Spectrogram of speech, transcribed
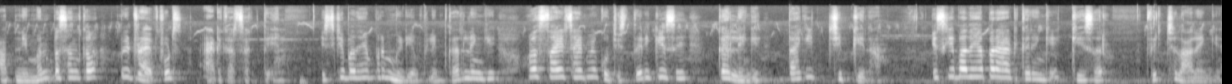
अपने मनपसंद का भी ड्राई फ्रूट्स ऐड कर सकते हैं। इसके बाद यहाँ पर मीडियम फ्लेम कर लेंगे और साइड साइड में कुछ इस तरीके से कर लेंगे ताकि चिपके ना। इसके बाद यहाँ पर ऐड करेंगे केसर, फिर चला लेंगे।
